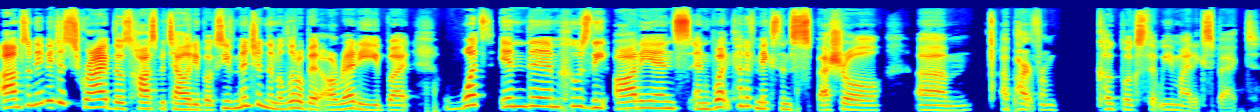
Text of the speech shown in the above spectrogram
Um, so maybe describe those hospitality books. You've mentioned them a little bit already, but what's in them? Who's the audience, and what kind of makes them special um, apart from cookbooks that we might expect?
